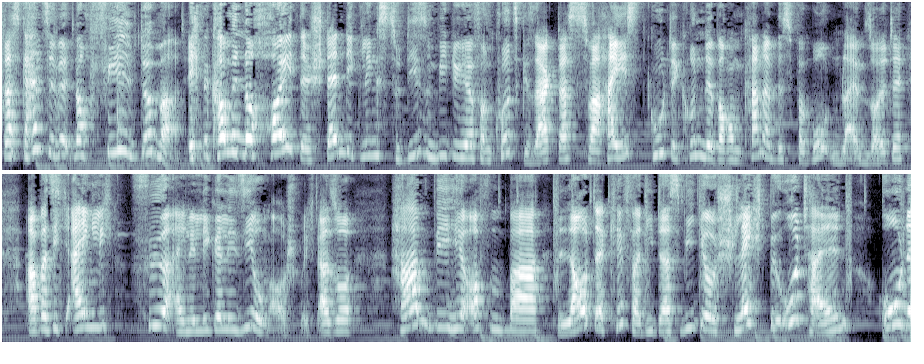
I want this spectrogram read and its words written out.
das Ganze wird noch viel dümmer. Ich bekomme noch heute ständig Links zu diesem Video hier von kurz gesagt, das zwar heißt, gute Gründe, warum Cannabis verboten bleiben sollte, aber sich eigentlich für eine Legalisierung ausspricht. Also haben wir hier offenbar lauter Kiffer, die das Video schlecht beurteilen ohne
